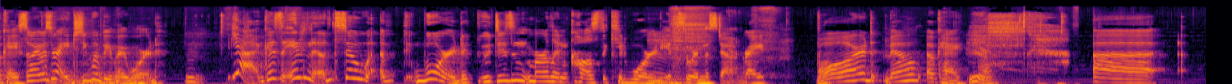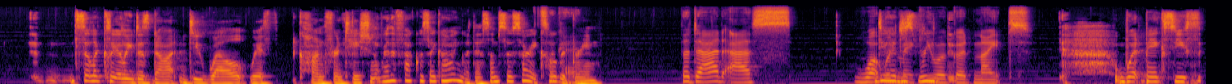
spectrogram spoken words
Okay, so I was right. She would be my ward. Yeah, because so uh, ward isn't Merlin calls the kid ward in Sword in the Stone, right? Ward? No. Okay. Yeah. Scylla clearly does not do well with confrontation. Where the fuck was I going with this? I'm so sorry. COVID okay. brain. The dad asks, "What Dude, would make you a good knight?" What makes you? Th-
